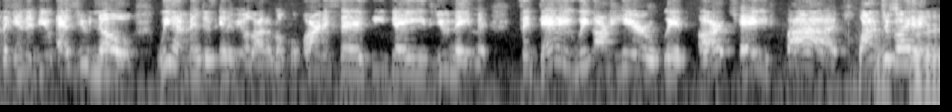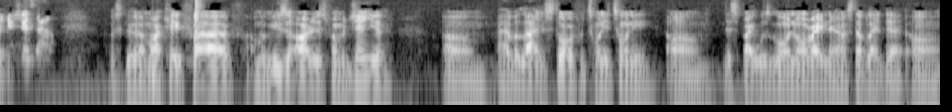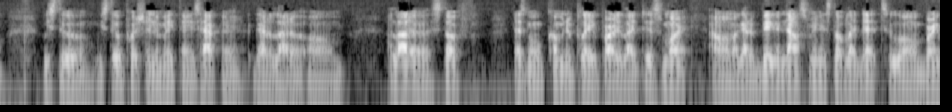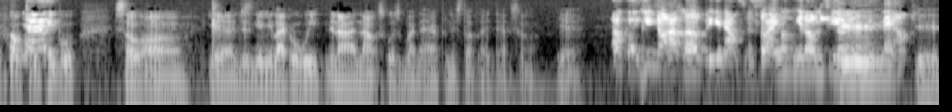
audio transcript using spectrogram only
another interview. As you know, we have been just interviewing a lot of local artists, DJs, you name it. Today we are here with RK5. Why don't you go ahead and introduce yourself? What's good? I'm RK5. I'm a music artist from Virginia. Um, I have a lot in store for 2020. Um, despite what's going on right now, stuff like that. Um, we still we still pushing to make things happen. Got a lot of um a lot of stuff that's gonna come into play probably like this month. Um, I got a big announcement and stuff like that to um bring forth okay. to the people. So um yeah, just give me like a week, then I announce what's about to happen and stuff like that. So yeah. Okay, you know I love big announcements, so I ain't gonna get on into your business now. Yeah.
